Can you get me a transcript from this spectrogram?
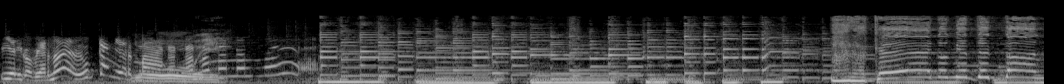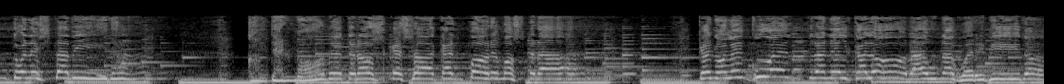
y el gobierno de Duque, mi hermano. No, no, no, no, no. ¿Para qué nos mienten tanto en esta vida? Con termómetros que sacan por mostrar que no le encuentran el calor a una agua hervida.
